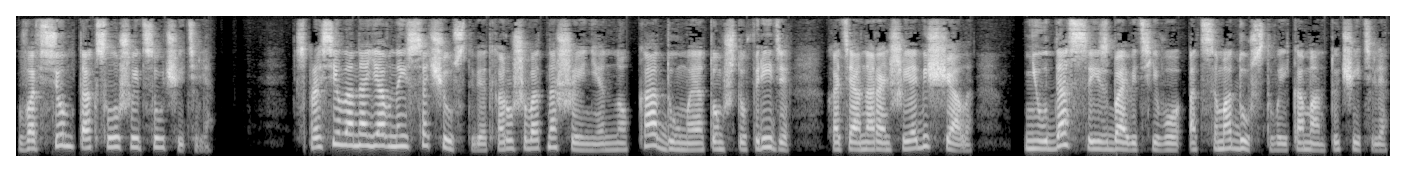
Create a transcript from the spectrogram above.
во всем так слушается учителя. Спросила она явно из сочувствия, от хорошего отношения, но Ка, думая о том, что Фриде, хотя она раньше и обещала, не удастся избавить его от самодурства и команд учителя,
